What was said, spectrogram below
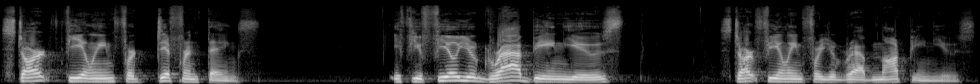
start feeling for different things. If you feel your grab being used, start feeling for your grab not being used.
